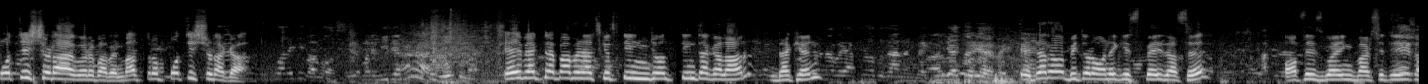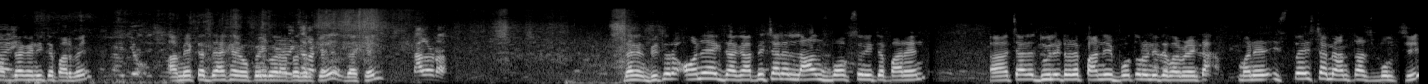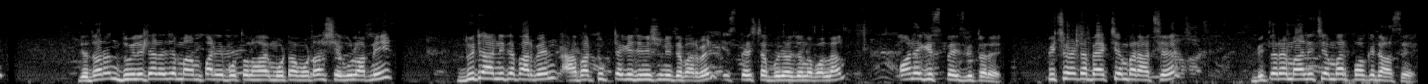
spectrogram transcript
পঁচিশশো টাকা করে পাবেন, মাত্র পঁচিশশো টাকা। এই ব্যাগটা পাবেন আজকে তিনজন, তিনটা কালার। দেখেন। এটারও ভিতরে অনেক স্পেস আছে। অফিস গোয়িং ভার্সিটি সব জায়গায় নিতে পারবেন। আমি একটা দেখাই ওপেন করে আপনাদেরকে দেখেন। দেখেন ভিতরে অনেক জায়গা আপনি চাইলে লাঞ্চ বক্সও নিতে পারেন। চাইলে দুই লিটারের পানির বোতলও নিতে পারবেন। এটা মানে স্পেসটা আমি আন্দাজ বলছি। যে ধরেন দুই লিটারের যে মাম পানির বোতল হয় মোটা মোটা সেগুলো আপনি দুইটা নিতে পারবেন আবার টুকটাকি জিনিসও নিতে পারবেন। স্পেসটা বোঝার জন্য বললাম। অনেক স্পেস ভিতরে। পিছনে একটা ব্যাক চেম্বার আছে। ভিতরে মানি চেম্বার পকেট আছে।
